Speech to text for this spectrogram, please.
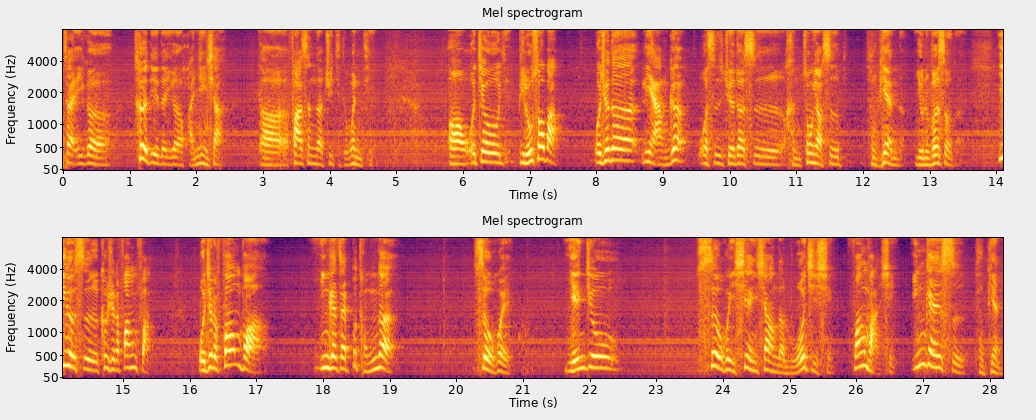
在一个特定的一个环境下，呃，发生的具体的问题。哦，我就比如说吧，我觉得两个我是觉得是很重要，是普遍的 （universal） 的。一个是科学的方法，我觉得方法应该在不同的。社会研究社会现象的逻辑性、方法性，应该是普遍的，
